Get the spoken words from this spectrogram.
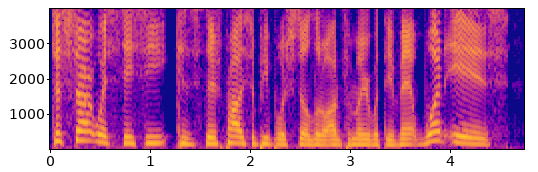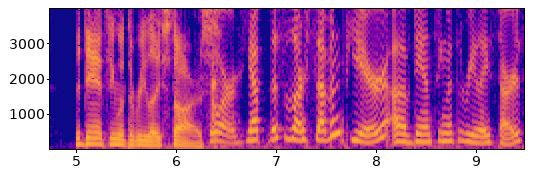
to start with, Stacey, because there's probably some people who are still a little unfamiliar with the event. What is the Dancing with the Relay Stars? Sure. Yep. This is our seventh year of Dancing with the Relay Stars.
